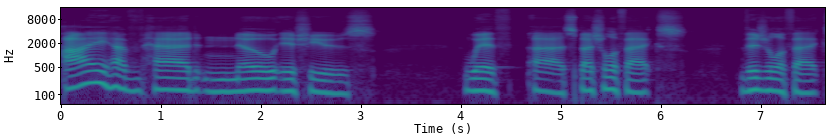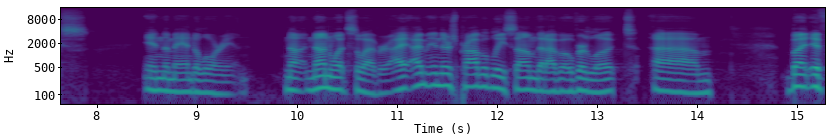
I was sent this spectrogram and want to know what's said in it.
I have had no issues with uh, special effects, visual effects in The Mandalorian. Not, none whatsoever. I, I mean, there's probably some that I've overlooked. Um, but if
